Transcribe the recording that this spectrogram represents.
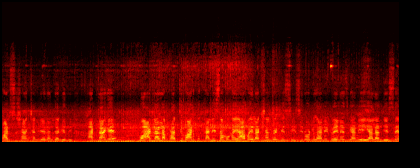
ఫండ్స్ శాంక్షన్ చేయడం జరిగింది. అట్లాగే వార్డులలో ప్రతి వార్డుకు కనీసం ఒక యాభై లక్షలు పెట్టి సీసీ రోడ్లు కానీ డ్రైనేజ్ కానీ వేయాలని చేస్తే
